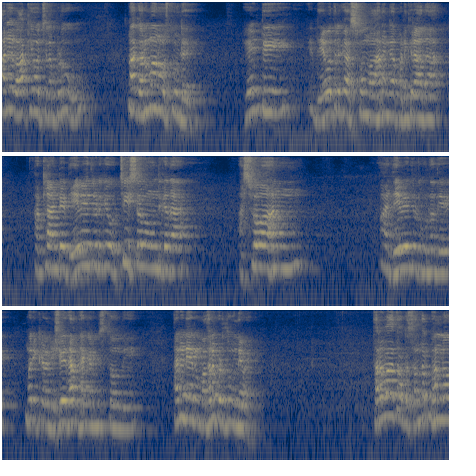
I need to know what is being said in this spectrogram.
అనే వాక్యం వచ్చినప్పుడు నాకు అనుమానం వస్తూ ఉండేది. ఏంటి? దేవతలకు అశ్వం వాహనంగా పనికిరాదా? అట్లా అంటే దేవేంద్రుడికి ఉచ్చైశ్రవం ఉంది కదా. అశ్వవాహనం ఆ దేవేంద్రుడికి ఉన్నదే. మరి ఇక్కడ నిషేధార్థం కనిపిస్తోంది. అని నేను మొదలు పెడుతూ ఉండేవాడిని. తర్వాత ఒక సందర్భంలో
